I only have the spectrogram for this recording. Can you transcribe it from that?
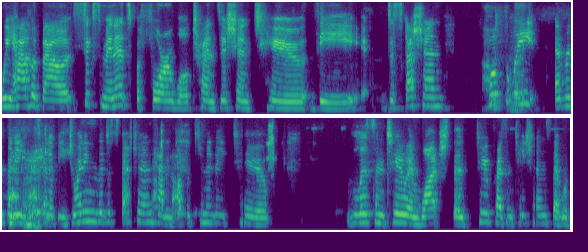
we have about six minutes before we'll transition to the discussion. Hopefully everybody who's gonna be joining the discussion had an opportunity to listen to and watch the two presentations that were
